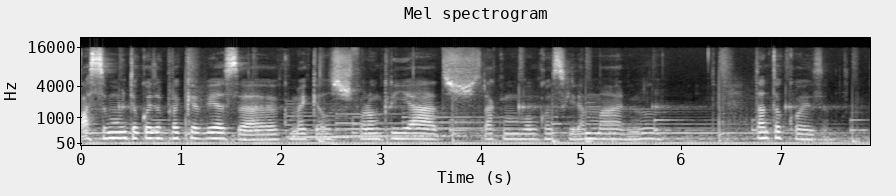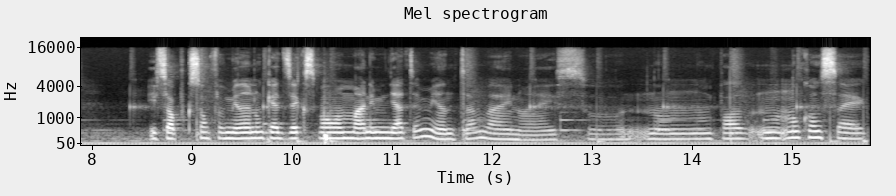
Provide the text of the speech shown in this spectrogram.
passa muita coisa para a cabeça. Como é que eles foram criados? Será que me vão conseguir amar? Tanta coisa. E só porque são família não quer dizer que se vão amar imediatamente também, não é? Isso não, não pode, não, não consegue.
